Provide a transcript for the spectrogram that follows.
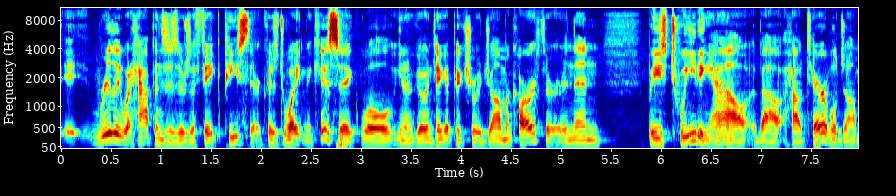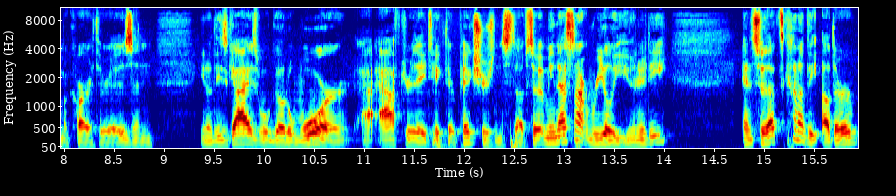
it, really, what happens is there's a fake piece there because Dwight McKissic will, you know, go and take a picture with John MacArthur, and then, but he's tweeting out about how terrible John MacArthur is, and you know, these guys will go to war after they take their pictures and stuff. So, I mean, that's not real unity. And so that's kind of the other,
